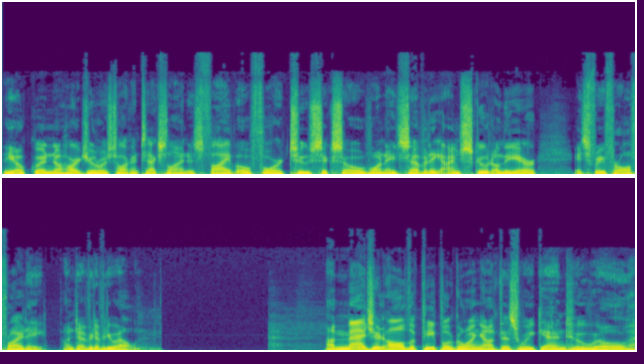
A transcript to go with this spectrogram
The Aucoin Hart Jewelers Talking text line is 504 260 1870. I'm Scoot on the air. It's Free for All Friday on WWL. Imagine all the people going out this weekend who will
